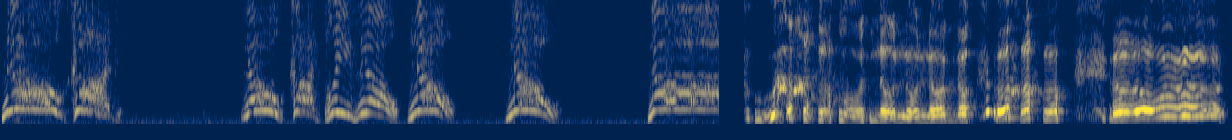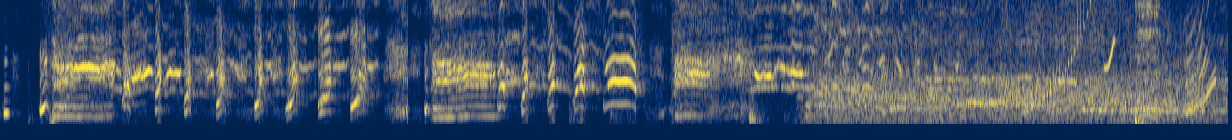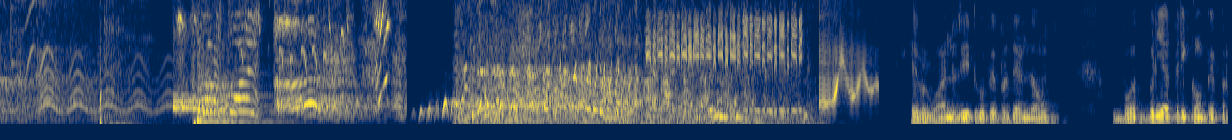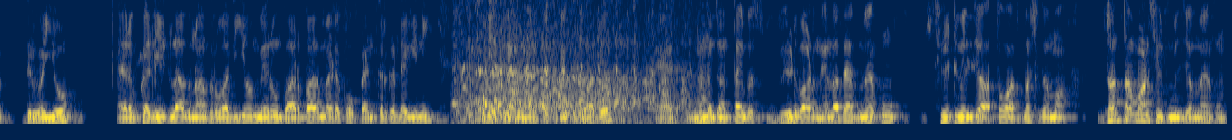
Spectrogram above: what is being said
No, God! No, God, please, no! No! No! No! no, no, no, no. हे भगवान, रीट को paper देने जाऊँ। बहुत बढ़िया तरीकों पेपर दिलवाइयो। और अब का लीक लाग ना करवा दियो। मेरू बार बार मेरे को पेंचर कटेगी नहीं। बढ़िया तरीके में पेपर करवा दो और मैंने जानता है, बस भीड़ भाड़ नहीं लाता है। मैं को सीट मिल जा तो हाथ बस गमा। जनता बाण सीट मिल जा, मैं को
